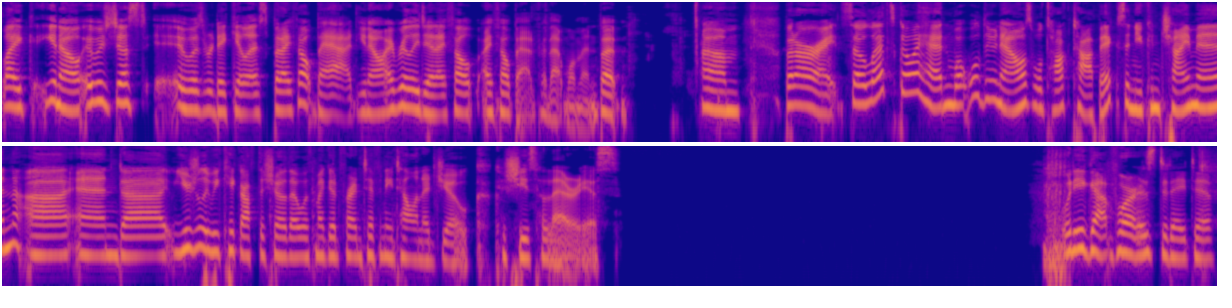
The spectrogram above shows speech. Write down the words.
Like, you know, it was just, it was ridiculous, but I felt bad. You know, I really did. I felt, I felt bad for that woman, but um, but all right. So let's go ahead. And what we'll do now is we'll talk topics and you can chime in. Uh, and, uh, usually we kick off the show though with my good friend Tiffany telling a joke because she's hilarious. What do you got for us today, Tiff?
